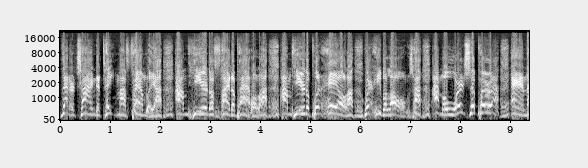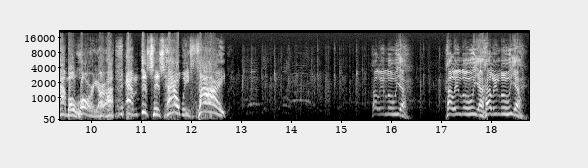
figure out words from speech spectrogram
that are trying to take my family. I'm here to fight a battle. I'm here to put hell where he belongs. I'm a worshiper and I'm a warrior, and this is how we fight. Hallelujah. Hallelujah. Hallelujah.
